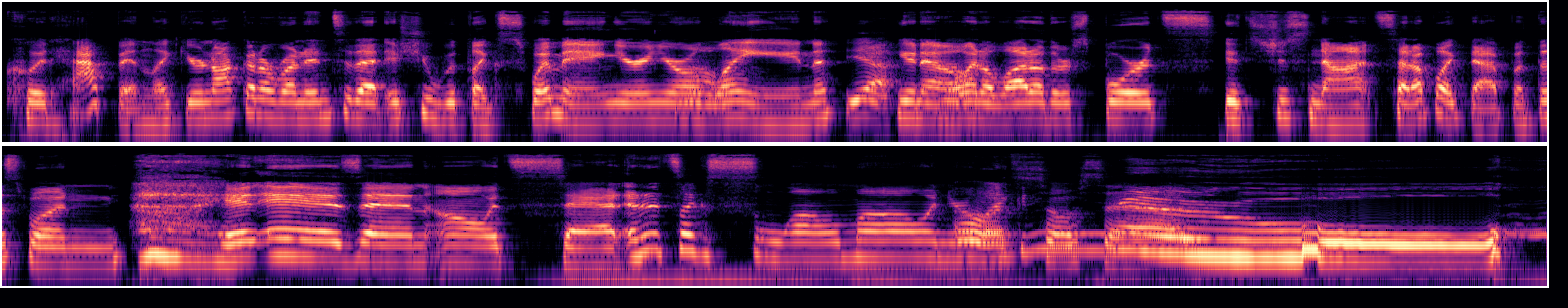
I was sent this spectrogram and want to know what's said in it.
could happen. Like you're not going to run into that issue with like swimming. You're in your own lane. yeah, You know, no. and a lot of other sports, it's just not set up like that. But this one, it is, and oh, it's sad, and it's like slow mo, and you're Oh, like, so sad. no.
